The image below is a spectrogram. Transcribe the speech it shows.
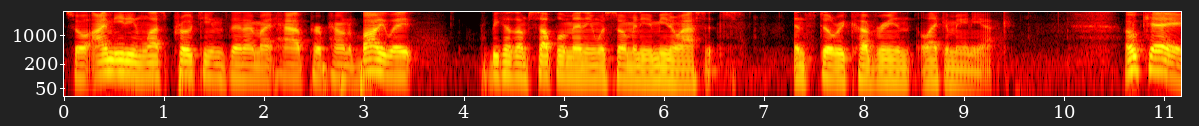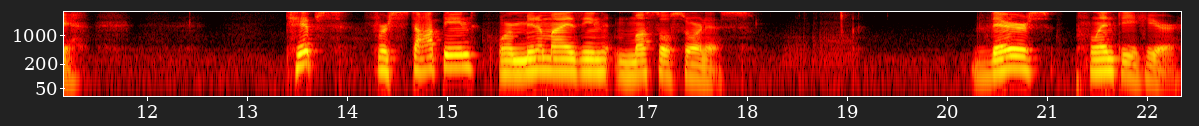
So I'm eating less proteins than I might have per pound of body weight because I'm supplementing with so many amino acids and still recovering like a maniac. Okay. Tips for stopping or minimizing muscle soreness. There's plenty here.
